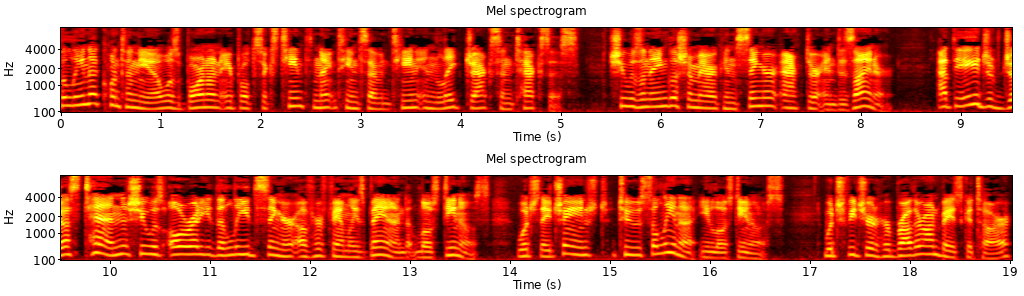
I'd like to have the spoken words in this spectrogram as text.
Selena Quintanilla was born on April 16, 1917, in Lake Jackson, Texas. She was an English American singer, actor, and designer. At the age of just 10, she was already the lead singer of her family's band, Los Dinos, which they changed to Selena y Los Dinos, which featured her brother on bass guitar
